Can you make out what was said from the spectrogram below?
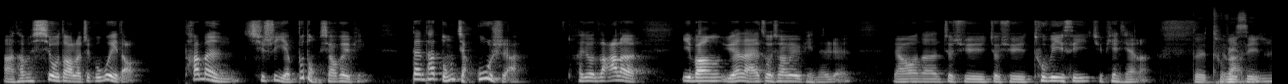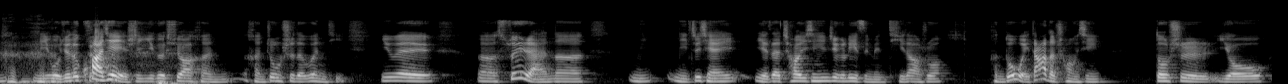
啊，他们嗅到了这个味道，他们其实也不懂消费品，但他懂讲故事啊，他就拉了一帮原来做消费品的人，然后呢就去就去 to VC 去骗钱了。对 to VC，你 你我觉得跨界也是一个需要很很重视的问题，因为呃，虽然呢，你你之前也在超级新星这个例子里面提到说，很多伟大的创新都是由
